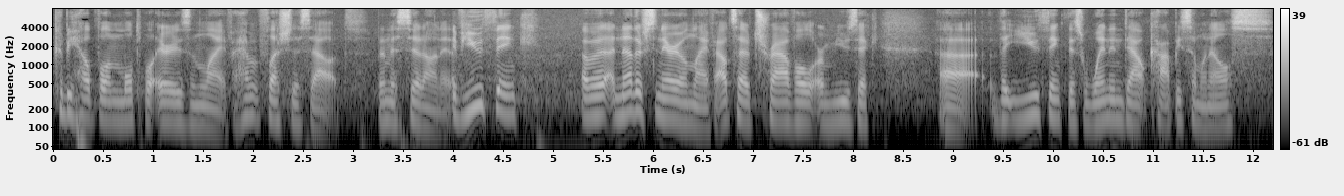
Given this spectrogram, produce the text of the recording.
could be helpful in multiple areas in life. I haven't fleshed this out, but I'm going to sit on it. If you think of another scenario in life outside of travel or music uh, that you think this when in doubt, copy someone else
